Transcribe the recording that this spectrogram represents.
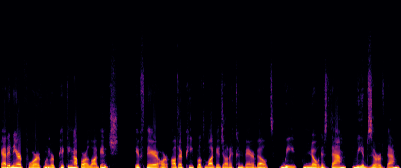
at an airport, when we're picking up our luggage, if there are other people's luggage on a conveyor belt, we notice them, we observe them.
